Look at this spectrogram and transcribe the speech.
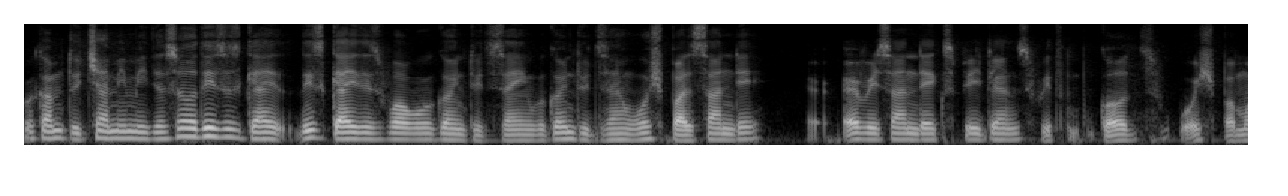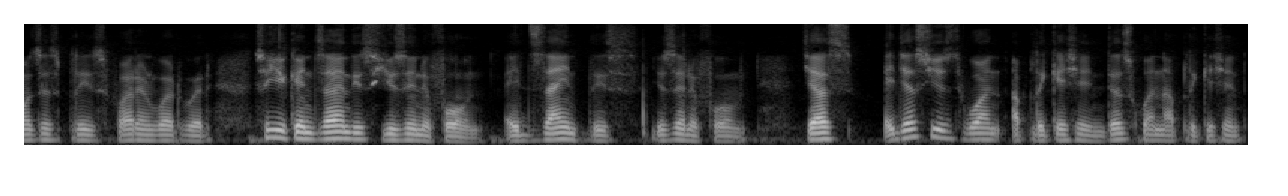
Welcome to Chami Media. So this is guys. This guys is what we're going to design. We're going to design worship Sunday, every Sunday experience with God's worship. Moses Bliss, what and what word. So you can design this using a phone. I designed this using a phone. Just I just used one application. Just one application,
